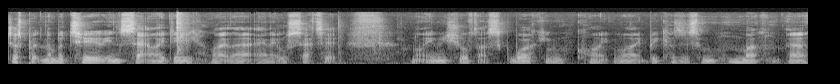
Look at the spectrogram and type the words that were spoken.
just put number two in set ID like that, and it will set it. I'm not even sure if that's working quite right because it's a uh,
